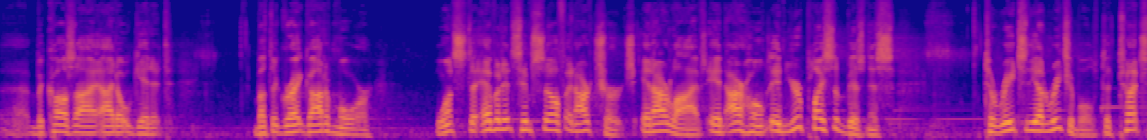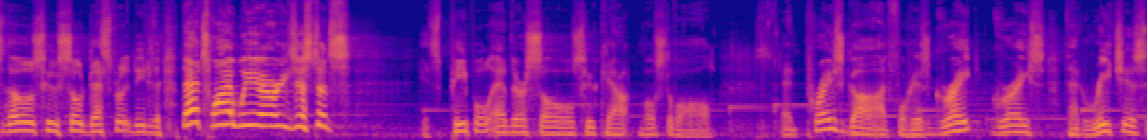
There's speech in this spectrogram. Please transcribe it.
uh, because I, I don't get it. But the great God of more wants to evidence himself in our church, in our lives, in our homes, in your place of business to reach the unreachable, to touch those who so desperately need it. That's why we are existence. It's people and their souls who count most of all and praise God for His great grace that reaches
